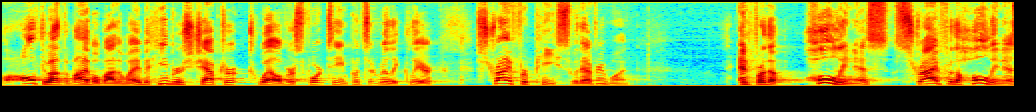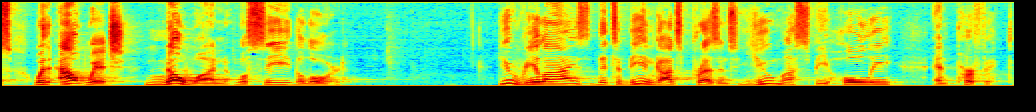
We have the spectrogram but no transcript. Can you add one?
All throughout the Bible, by the way, but Hebrews chapter 12, verse 14 puts it really clear. Strive for peace with everyone. And for the holiness, strive for the holiness without which no one will see the Lord. Do you realize that to be in God's presence, you must be holy and perfect?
